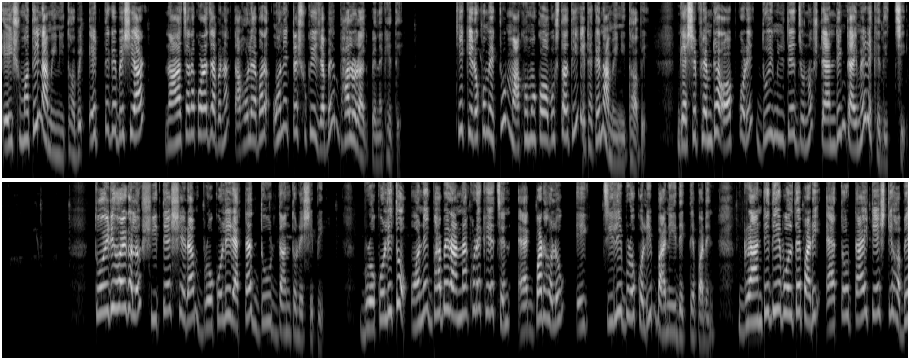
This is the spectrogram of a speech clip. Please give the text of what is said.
এই সময়তেই নামিয়ে নিতে হবে। এর থেকে বেশি আর নাড়াচাড়া করা যাবে না, তাহলে আবার অনেকটা শুকিয়ে যাবে, ভালো লাগবে না খেতে। ঠিক এরকম একটু মাখো অবস্থাতেই এটাকে নামিয়ে নিতে হবে। গ্যাসের ফ্লেমটা অফ করে দুই মিনিটের জন্য স্ট্যান্ডিং টাইমে রেখে দিচ্ছি। তৈরি হয়ে গেল শীতের সেরা ব্রোকলির একটা দুর্দান্ত রেসিপি। ব্রোকলি তো অনেকভাবে রান্না করে খেয়েছেন, একবার হলেও এই চিলি ব্রোকলি বানিয়ে দেখতে পারেন। গ্রান্টি দিয়ে বলতে পারি এতটাই টেস্টি হবে,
